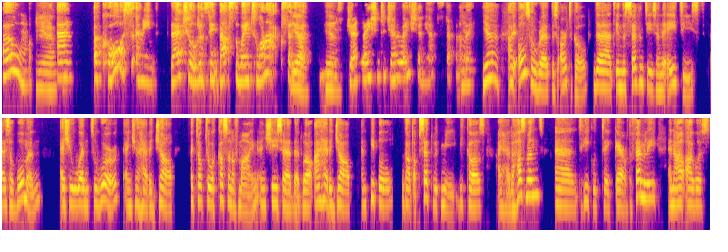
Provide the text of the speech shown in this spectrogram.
home. Yeah, and of course, I mean, their children think that's the way to act. So yeah. Like, mm, yeah. generation to generation. Yes, definitely. Yeah. I also read this article that in the 70s and the 80s, as a woman, as you went to work and you had a job, I talked to a cousin of mine and she said that, well, I had a job and people got upset with me because I had a husband and he could take care of the family. And now I was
